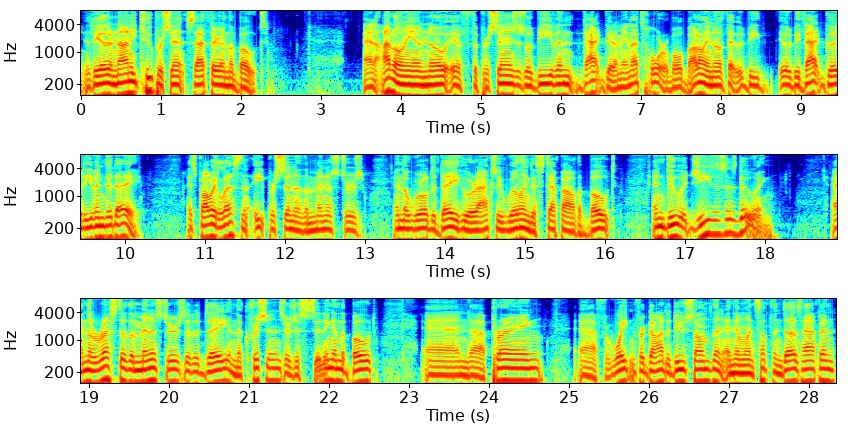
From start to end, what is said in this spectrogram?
the other 92% sat there in the boat. And I don't even know if the percentages would be even that good. I mean, that's horrible. But I don't even know if that would be it would be that good even today. It's probably less than eight percent of the ministers in the world today who are actually willing to step out of the boat and do what Jesus is doing. And the rest of the ministers of the day and the Christians are just sitting in the boat and uh, praying, uh, for waiting for God to do something. And then when something does happen,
